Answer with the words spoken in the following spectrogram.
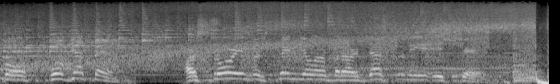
People will get there. Our stories are singular, but our destiny is shared.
